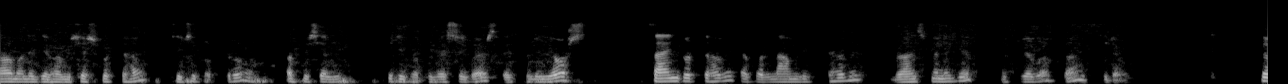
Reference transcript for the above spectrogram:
নর্মালি যেভাবে শেষ করতে হয়, চিঠিপত্র অফিসিয়াল চিঠিপত্র best regards faithfully yours sign করতে হবে, তারপর নাম লিখতে হবে branch manager branch Chittagong So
